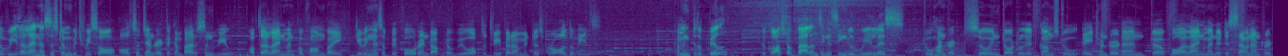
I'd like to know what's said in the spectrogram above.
The wheel aligner system which we saw also generate a comparison view of the alignment performed by giving us a before and after view of the three parameters for all the wheels. Coming to the bill, the cost of balancing a single wheel is 200 so in total it comes to 800 and uh, for alignment it is 700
